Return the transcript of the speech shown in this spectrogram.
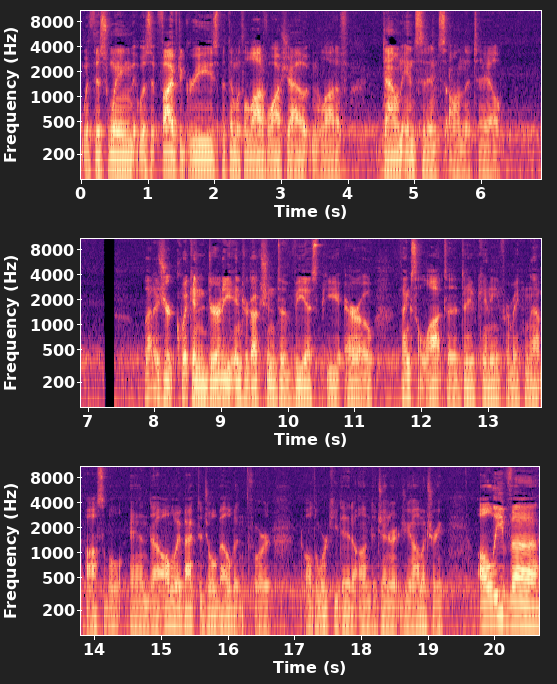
with this wing that was at 5 degrees, but then with a lot of washout and a lot of down incidence on the tail. Well, that is your quick and dirty introduction to VSP Aero. Thanks a lot to Dave Kinney for making that possible, and uh, all the way back to Joel Belben for all the work he did on degenerate geometry. I'll leave uh,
